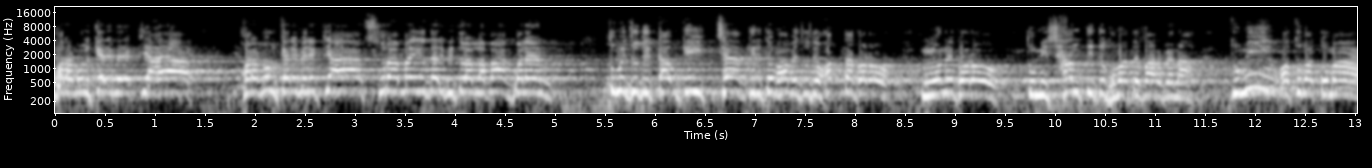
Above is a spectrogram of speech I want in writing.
কোরআনুল কারীমের একটি আয়াত, কোরআনুল কারীমের একটি আয়াত, সূরা মাইদার ভিতর আল্লাহ পাক বলেন তুমি যদি কাউকে ইচ্ছাকৃতভাবে যদি হত্যা করো, মনে করো তুমি শান্তিতে ঘুমাতে পারবে না, তুমি অথবা তোমার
